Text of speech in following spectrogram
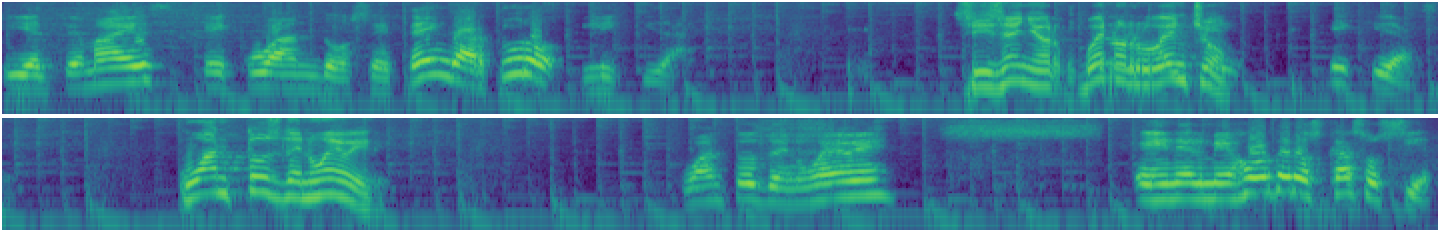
Y el tema es que cuando se tenga Arturo, liquidar. Sí, señor. Bueno, Rubencho. Liquidarse. ¿Cuántos de nueve? ¿Cuántos de nueve? En el mejor de los casos, siete.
